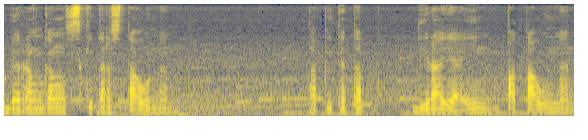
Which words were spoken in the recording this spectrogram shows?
udah renggang sekitar setahunan. Tapi tetap dirayain empat tahunan.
